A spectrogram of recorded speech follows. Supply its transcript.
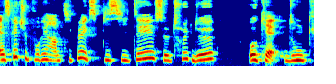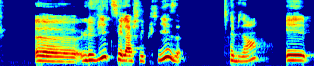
est-ce que tu pourrais un petit peu expliciter ce truc de, ok, donc euh, le vide, c'est lâcher prise, très bien. Et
